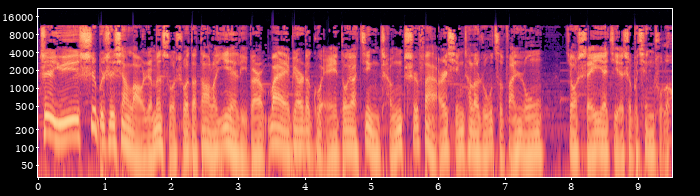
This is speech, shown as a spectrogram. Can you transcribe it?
至于是不是像老人们所说的，到了夜里边，外边的鬼都要进城吃饭，而形成了如此繁荣，就谁也解释不清楚喽。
